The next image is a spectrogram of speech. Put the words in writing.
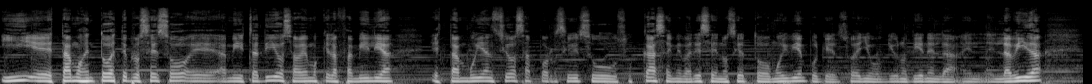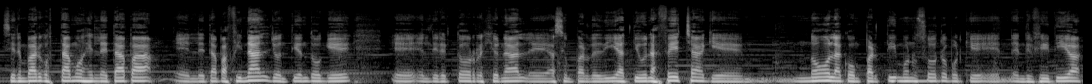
y eh, estamos en todo este proceso eh, administrativo. Sabemos que las familias están muy ansiosas por recibir sus casas y me parece, ¿no es cierto?, muy bien porque el sueño que uno tiene en la, en, la vida. Sin embargo, estamos en la etapa, en la etapa final. Yo entiendo que eh, el director regional hace un par de días dio una fecha que no la compartimos nosotros porque en, definitiva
